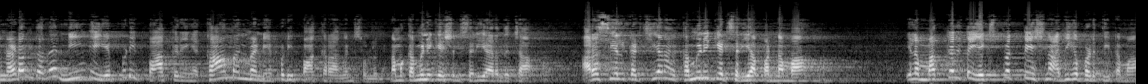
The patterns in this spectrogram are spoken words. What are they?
நடந்ததை நீங்க எப்படி பாக்குறீங்க காமன் மேன் எப்படி பாக்குறாங்கன்னு சொல்லுங்க. நம்ம கம்யூனிகேஷன் சரியா இருந்துச்சா? அரசியல் கட்சியா? நாங்க கம்யூனிகேட் சரியா பண்ணமா? இல்ல மக்கள்கிட்ட எக்ஸ்பெக்டேஷன் அதிகப்படுத்திட்டோமா?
